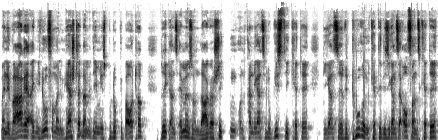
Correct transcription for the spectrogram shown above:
meine Ware eigentlich nur von meinem Hersteller, mit dem ich das Produkt gebaut habe, direkt ans Amazon-Lager schicken und kann die ganze Logistikkette, die ganze Retourenkette, diese ganze Aufwandskette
